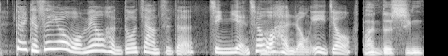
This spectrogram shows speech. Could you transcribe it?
对，可是因为我没有很多这样子的经验，所以我很容易就、嗯、把你的心。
